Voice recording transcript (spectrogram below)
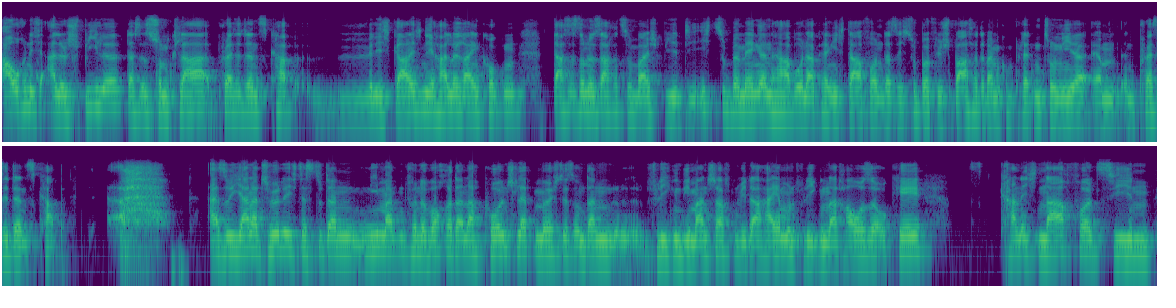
auch nicht alle Spiele, das ist schon klar. President's Cup will ich gar nicht in die Halle reingucken. Das ist so eine Sache zum Beispiel, die ich zu bemängeln habe, unabhängig davon, dass ich super viel Spaß hatte beim kompletten Turnier. Ähm, in President's Cup. Also ja, natürlich, dass du dann niemanden für eine Woche dann nach Polen schleppen möchtest und dann fliegen die Mannschaften wieder heim und fliegen nach Hause. Okay, kann ich nachvollziehen.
